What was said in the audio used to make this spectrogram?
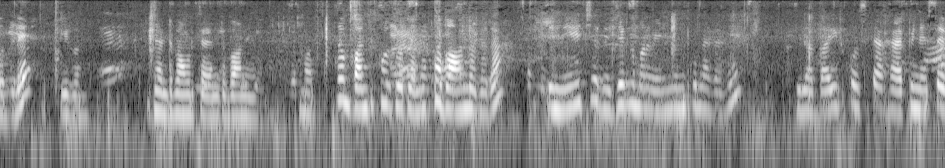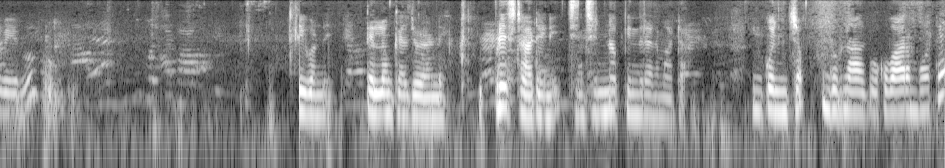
వదిలే ఇవ్వండి జంట మామిడికాయలు ఎంత బాగున్నాయి. మొత్తం బంతి తోట ఎంత బాగుందో కదా. ఈ నేచర్ నిజంగా మనం ఎన్ని అనుకున్నా కానీ ఇలా బయటకు వస్తే ఆ హ్యాపీనెస్సే వేరు. ఇదిగోండి తెల్లంకాయలు చూడండి. ఇప్పుడే స్టార్ట్ అయినాయి. చిన్న చిన్న పిందిరి అనమాట ఇంకొంచెం ఇంకొక నాలుగు ఒక వారం పోతే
